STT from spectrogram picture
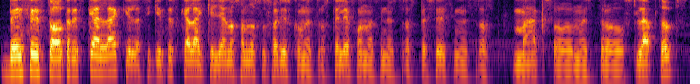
ves esto a otra escala, que la siguiente escala que ya no son los usuarios con nuestros teléfonos y nuestras PCs y nuestras Macs o nuestros laptops,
